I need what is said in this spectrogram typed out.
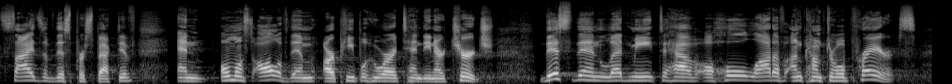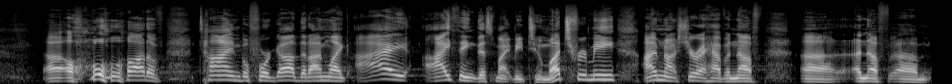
sides of this perspective, and almost all of them are people who are attending our church. This then led me to have a whole lot of uncomfortable prayers. Uh, a whole lot of time before God that I'm like, I, I think this might be too much for me. I'm not sure I have enough, uh, enough um,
